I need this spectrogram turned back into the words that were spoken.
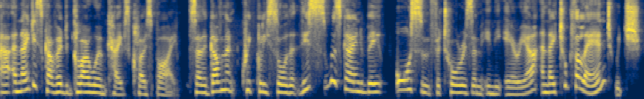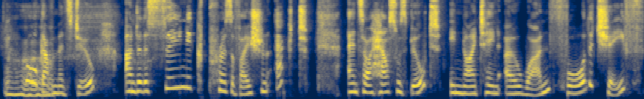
Uh, and they discovered glowworm caves close by. So the government quickly saw that this was going to be awesome for tourism in the area. And they took the land, which all governments do, under the Scenic Preservation Act. And so a house was built in 1901 for the chief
